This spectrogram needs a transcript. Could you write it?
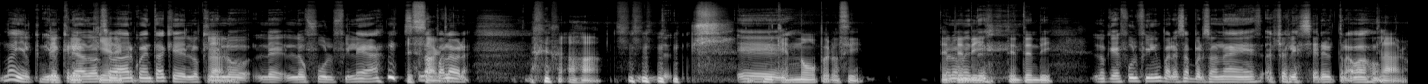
No, y el, y de el que creador se va a dar que- cuenta que lo que Claro. lo, le- lo fulfilea, es la palabra. Ajá. Eh, Y que no, pero sí. Te pero entendí, ent- te entendí. lo que es fulfilling para esa persona es actually hacer el trabajo. Claro.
